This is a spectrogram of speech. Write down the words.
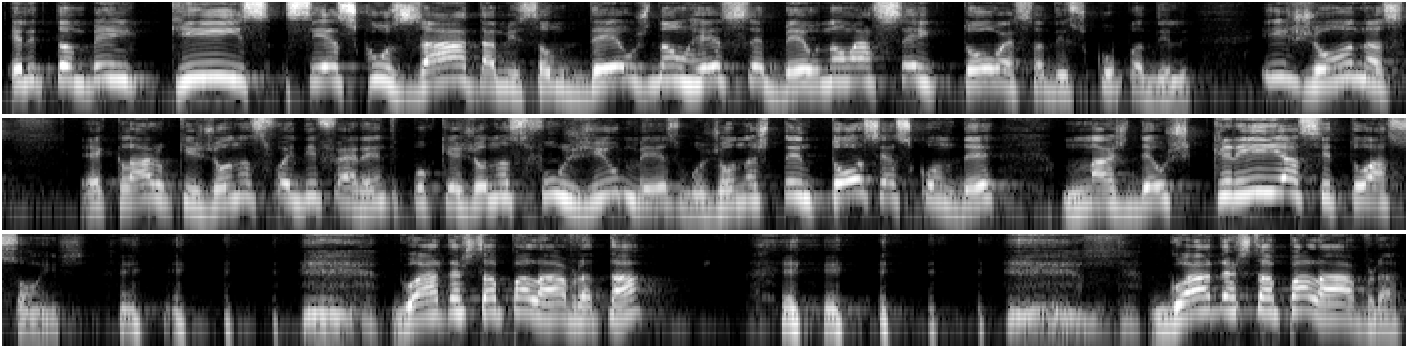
ele também quis se excusar da missão, Deus não recebeu, não aceitou essa desculpa dele. E Jonas é claro que Jonas foi diferente, porque Jonas fugiu mesmo. Jonas tentou se esconder, mas Deus cria situações. Guarda esta palavra, tá? Guarda esta palavra.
